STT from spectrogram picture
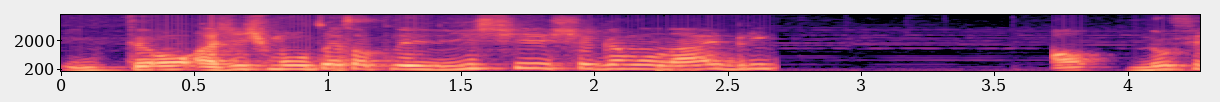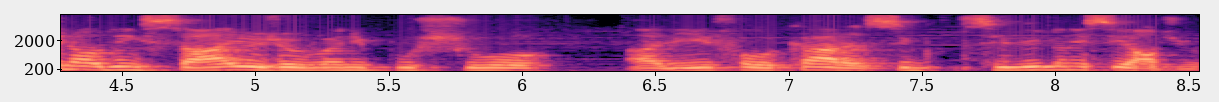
Então a gente montou essa playlist, chegamos lá e brincamos. No final do ensaio, o Giovanni puxou ali e falou: Cara, se, se liga nesse áudio.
